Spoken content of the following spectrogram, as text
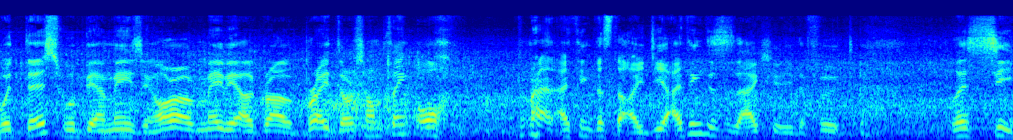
With this would be amazing. Or maybe I'll grab a bread or something. Oh, Man, I think that's the idea. I think this is actually the food. Let's see.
